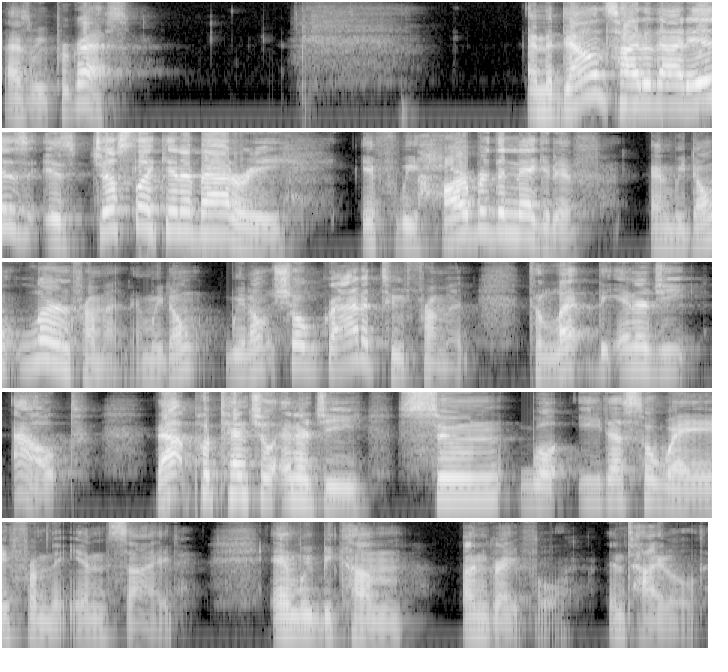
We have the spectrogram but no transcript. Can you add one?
as we progress. And the downside of that is, is just like in a battery, if we harbor the negative and we don't learn from it and we don't, we don't show gratitude from it to let the energy out, that potential energy soon will eat us away from the inside and we become ungrateful, entitled,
